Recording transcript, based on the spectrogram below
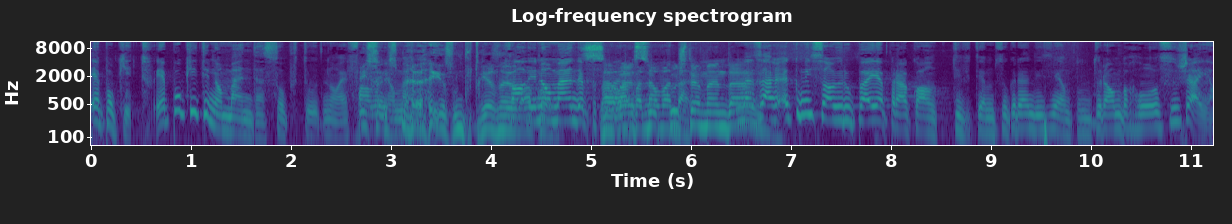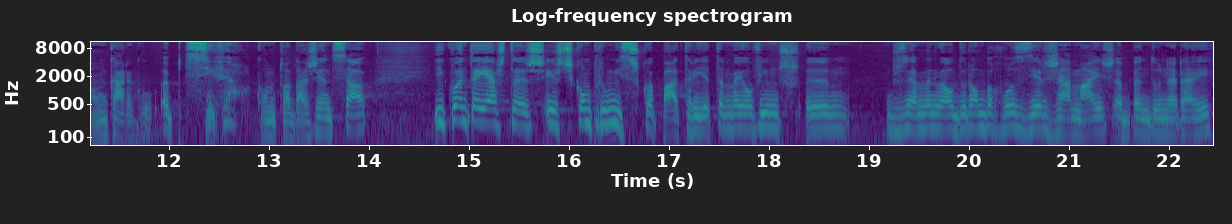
É pouquito. É pouquito e não manda, sobretudo, não é? Fala Isso, e isso, não manda. isso, um português na Fala Europa. e não manda, porque não- mandar. custa mandar. Mas a, Comissão Europeia, para a qual temos o grande exemplo de Durão Barroso, já é um cargo apetecível, como toda a gente sabe. E quanto a estas, estes compromissos com a pátria, também ouvimos hum, José Manuel Durão Barroso dizer jamais abandonarei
